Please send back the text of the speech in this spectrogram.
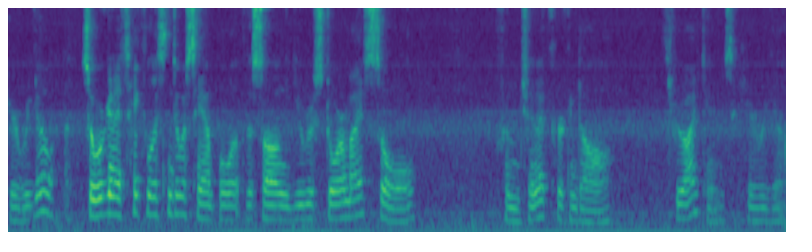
here we go. So we're going to take a listen to a sample of the song You Restore My Soul from Jenna Kirkendall through iTunes. Here we go.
